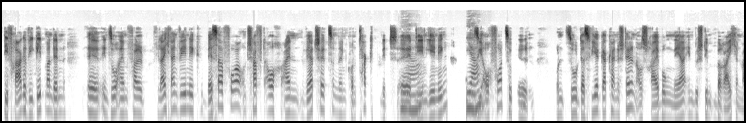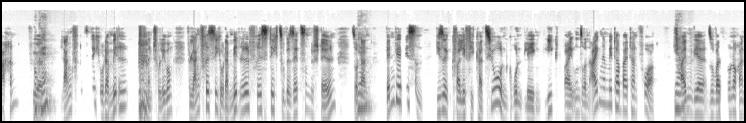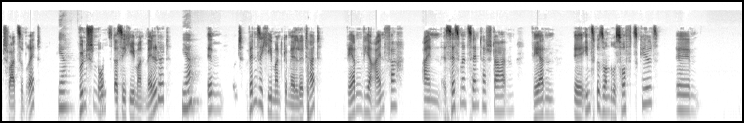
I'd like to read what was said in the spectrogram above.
die Frage, wie geht man denn äh, in so einem Fall vielleicht ein wenig besser vor und schafft auch einen wertschätzenden Kontakt mit äh, Ja. denjenigen, Ja. sie auch fortzubilden. Und so, dass wir gar keine Stellenausschreibungen mehr in bestimmten Bereichen machen für Okay. langfristig oder mittel, Entschuldigung, für langfristig oder mittelfristig zu besetzende Stellen, sondern Ja. wenn wir wissen, diese Qualifikation grundlegend liegt bei unseren eigenen Mitarbeitern vor, Ja. schreiben wir sowas nur noch ans schwarze Brett, Ja. wünschen uns, dass sich jemand meldet. Ja. Und wenn sich jemand gemeldet hat, werden wir einfach ein Assessment Center starten, werden äh, insbesondere Soft Skills ähm,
